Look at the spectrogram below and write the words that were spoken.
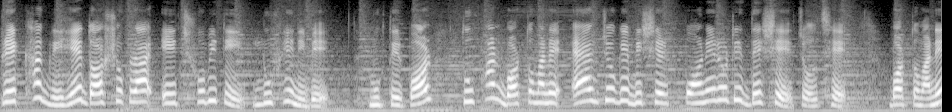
প্রেক্ষাগৃহে দর্শকরা এই ছবিটি লুফে নিবে। মুক্তির পর তুফান বর্তমানে একযোগে বিশ্বের পনেরোটি দেশে চলছে। বর্তমানে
